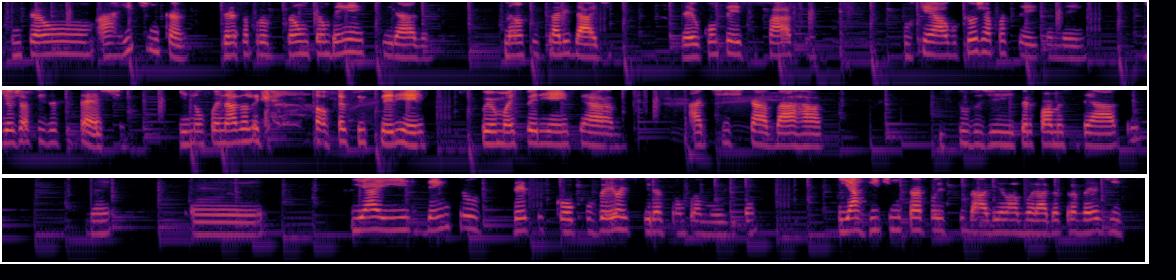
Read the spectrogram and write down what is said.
Então, a rítmica dessa produção também é inspirada na ancestralidade. Né? Eu contei esse fato porque é algo que eu já passei também. E eu já fiz esse teste. E não foi nada legal essa experiência. Foi uma experiência artística barra estudo de performance teatro, né? É... E aí, dentro desse escopo, veio a inspiração para a música. E a rítmica foi estudada e elaborada através disso,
